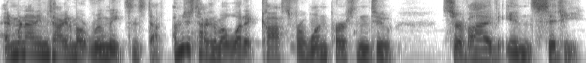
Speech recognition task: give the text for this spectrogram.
And we're not even talking about roommates and stuff. I'm just talking about what it costs for one person to survive in city.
